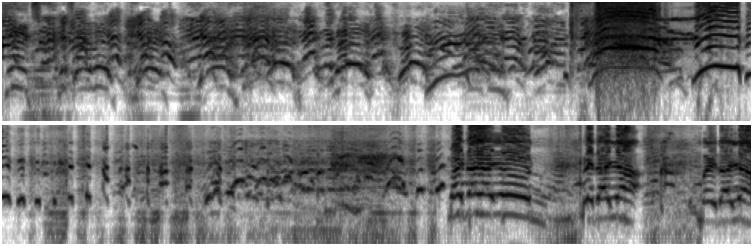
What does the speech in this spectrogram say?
six, Yes, sir. seven, Yes, yes, eight, yes, nine, yes, ten, yes, eleven, May daya yun! May daya! May daya! May daya yun! Meron pa yun. Nagbibenta. Ah, Nagbibenta. Thank you. Thank you. May daya ba? May daya!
